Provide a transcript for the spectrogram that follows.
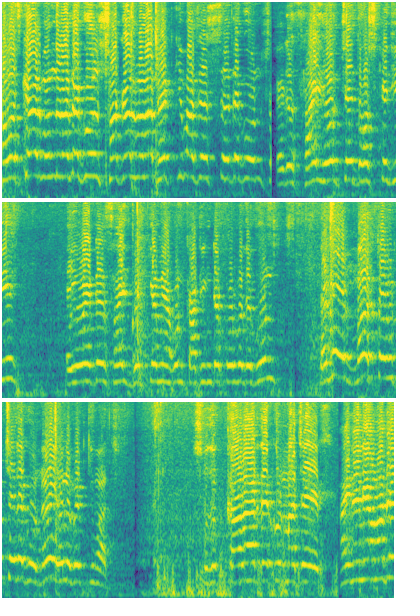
নমস্কার বন্ধুরা, দেখুন, সকালবেলা ভেটকি মাছ এসছে, দেখুন। এটা সাইজ হচ্ছে দশ কেজি, এই ওয়েটের সাইজ ভেটকি আমি এখন কাটিংটা করব, দেখুন। দেখুন, মাছটা উঠছে, দেখুন, এই হলো ভেটকি মাছ। শুধু কালার দেখুন মাছের। ফাইনালি আমাদের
